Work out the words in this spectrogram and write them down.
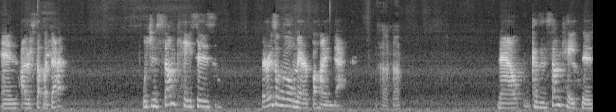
and other stuff like that. Which in some cases, there is a little merit behind that. Uh huh. Now, because in some cases,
